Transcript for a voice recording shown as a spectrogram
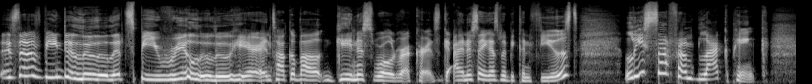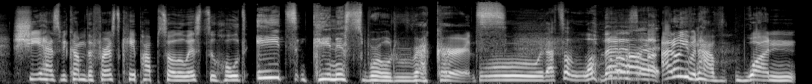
instead of being Delulu, let's be real Lulu here and talk about Guinness World Records. I understand you guys might be confused. Lisa from Blackpink, she has become the first K-pop soloist to hold eight Guinness World Records. Ooh, that's a lot. That is, I don't even have one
